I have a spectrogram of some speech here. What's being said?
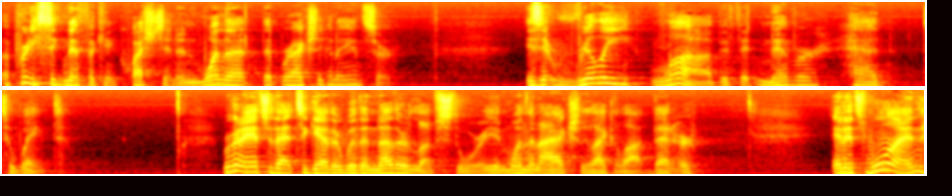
a pretty significant question and one that, that we're actually going to answer. Is it really love if it never had to wait? We're going to answer that together with another love story and one that I actually like a lot better. And it's one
